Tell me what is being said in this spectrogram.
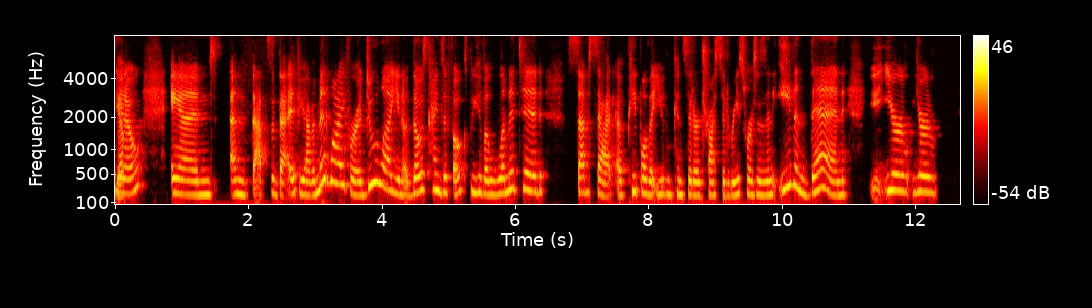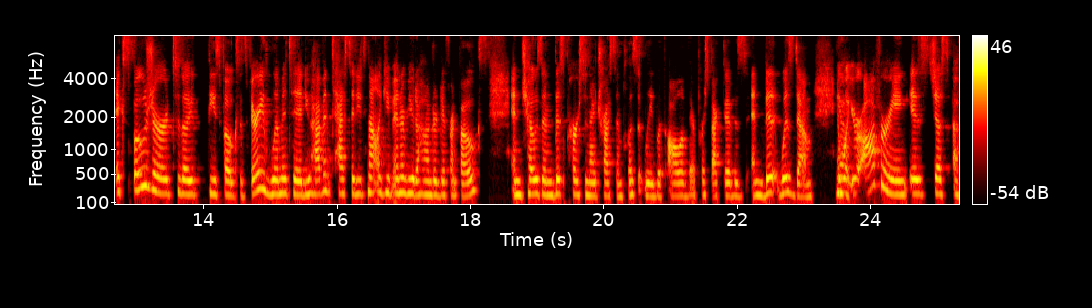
yep. you know? And and that's that if you have a midwife or a doula you know those kinds of folks we have a limited subset of people that you can consider trusted resources. And even then your your exposure to the these folks it's very limited. You haven't tested. It's not like you've interviewed a hundred different folks and chosen this person i trust implicitly with all of their perspectives and wisdom. And yeah. what you're offering is just a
